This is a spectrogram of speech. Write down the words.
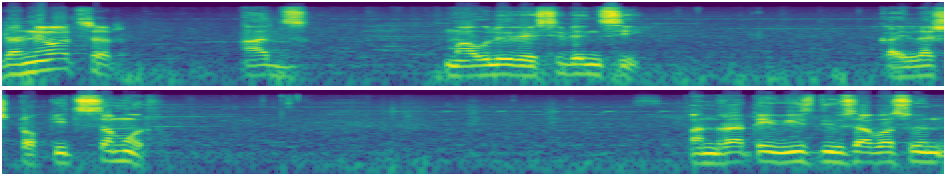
धन्यवाद सर. आज माऊली रेसिडेन्सी कैलाश टॉकीज समोर. पंधरा ते वीस दिवसापासून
